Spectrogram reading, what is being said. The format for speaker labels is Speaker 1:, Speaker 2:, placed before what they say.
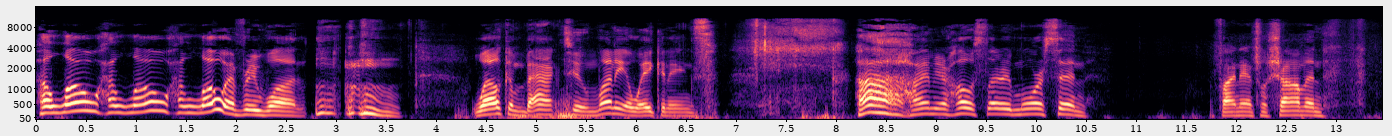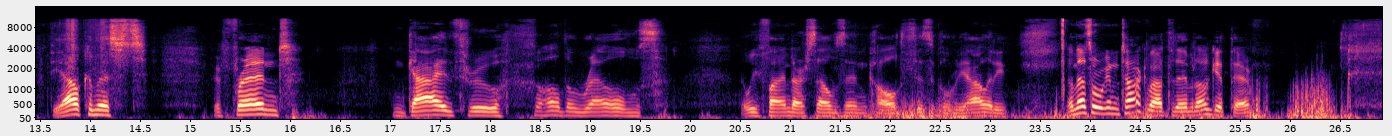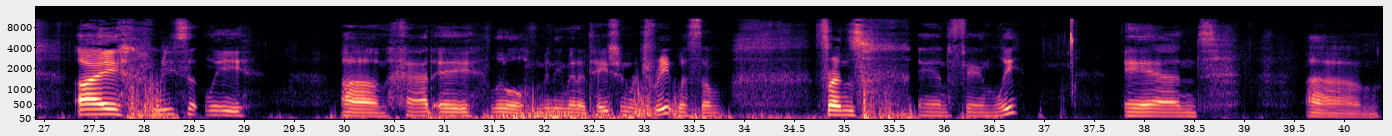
Speaker 1: Hello, hello, hello, everyone. Welcome back to Money Awakenings. Ah, I am your host, Larry Morrison, the financial shaman, the alchemist, your friend, and guide through all the realms that we find ourselves in called physical reality. And that's what we're going to talk about today, but I'll get there. I recently um, had a little mini meditation retreat with some friends and family, and um,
